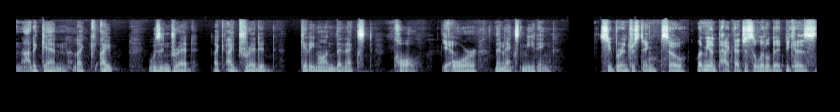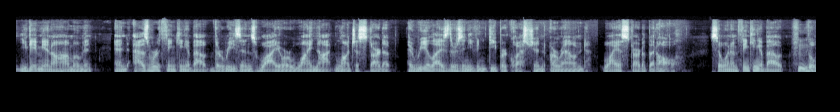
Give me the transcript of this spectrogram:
not again. Like I was in dread. Like I dreaded getting on the next call Yeah. or the next meeting. Super interesting. So let me unpack that just a little bit because you gave me an aha moment. And as we're thinking about the reasons why or why not launch a startup, I realize there's an even deeper question around why a startup at all. So when I'm thinking about hmm. the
